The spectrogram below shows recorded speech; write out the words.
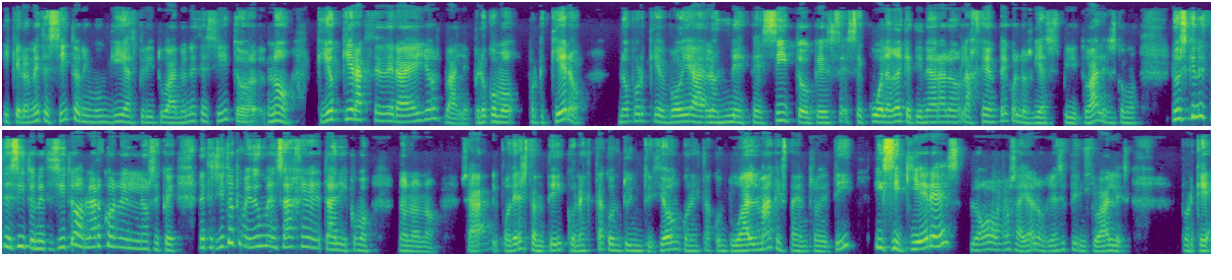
y que no necesito ningún guía espiritual, no necesito, no, que yo quiera acceder a ellos, vale, pero como porque quiero, no porque voy a los necesito, que es ese cuelgue que tiene ahora la gente con los guías espirituales. Es como, no es que necesito, necesito hablar con el no sé qué, necesito que me dé un mensaje tal y como, no, no, no. O sea, el poder está en ti, conecta con tu intuición, conecta con tu alma que está dentro de ti. Y si quieres, luego vamos allá a los guías espirituales porque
